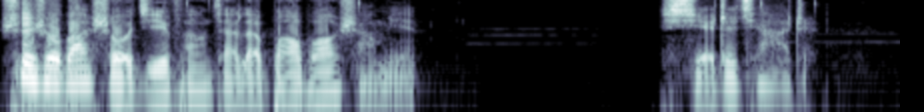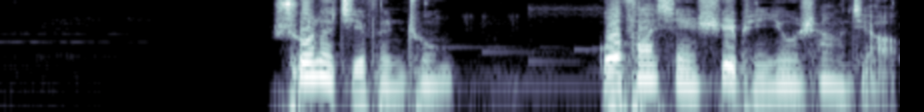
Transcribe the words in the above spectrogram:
顺手把手机放在了包包上面，斜着架着。说了几分钟，我发现视频右上角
